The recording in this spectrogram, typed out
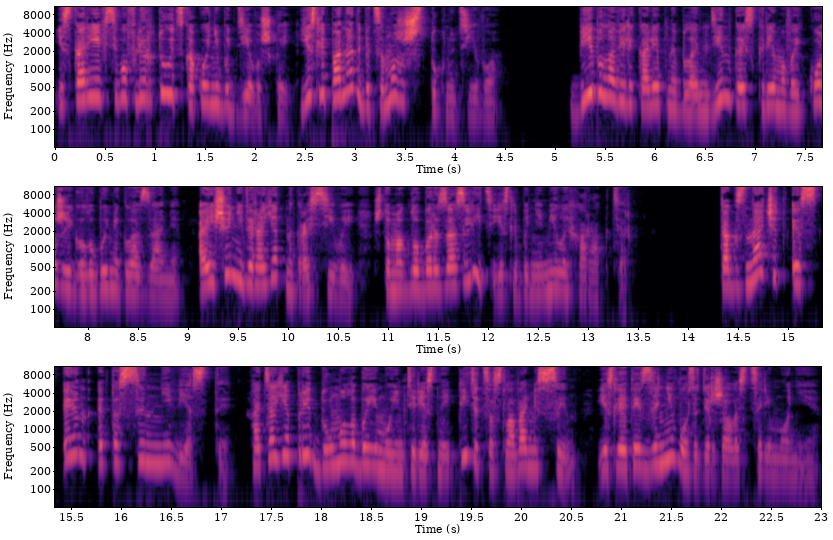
и, скорее всего, флиртует с какой-нибудь девушкой. Если понадобится, можешь стукнуть его». Би была великолепной блондинкой с кремовой кожей и голубыми глазами, а еще невероятно красивой, что могло бы разозлить, если бы не милый характер. Так значит, СН – это сын невесты. Хотя я придумала бы ему интересный эпитет со словами «сын», если это из-за него задержалась церемония.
